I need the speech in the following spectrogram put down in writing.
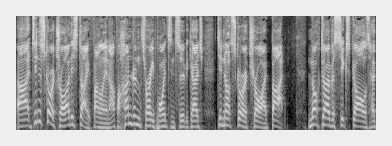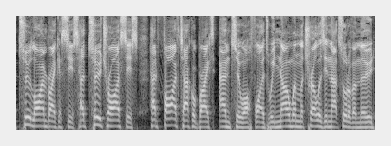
Uh, didn't score a try this day, funnily enough. 103 points in Supercoach, did not score a try, but knocked over six goals, had two line break assists, had two try assists, had five tackle breaks, and two offloads. We know when Latrell is in that sort of a mood,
